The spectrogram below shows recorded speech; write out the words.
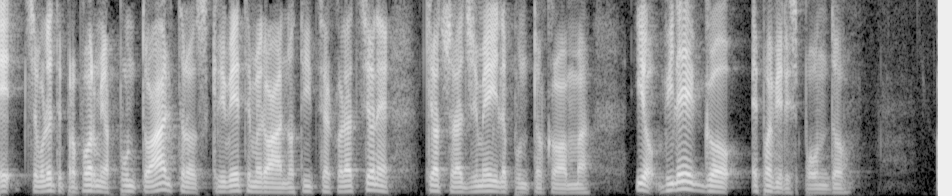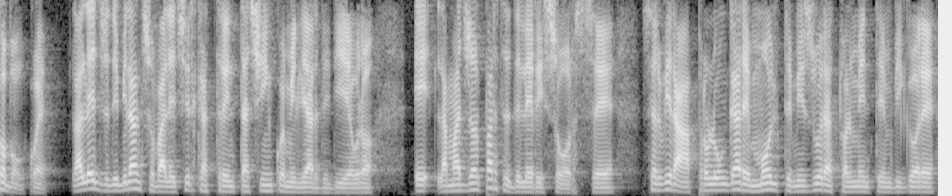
e se volete propormi appunto altro scrivetemelo a notiziacolazione chiocciolagmail.com io vi leggo e poi vi rispondo. Comunque, la legge di bilancio vale circa 35 miliardi di euro e la maggior parte delle risorse servirà a prolungare molte misure attualmente in vigore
